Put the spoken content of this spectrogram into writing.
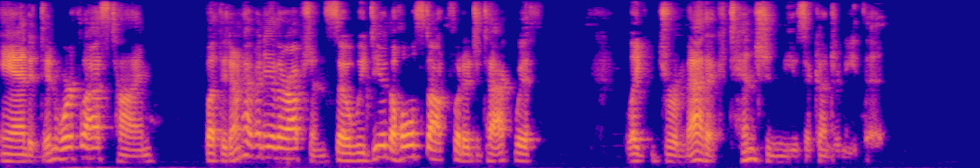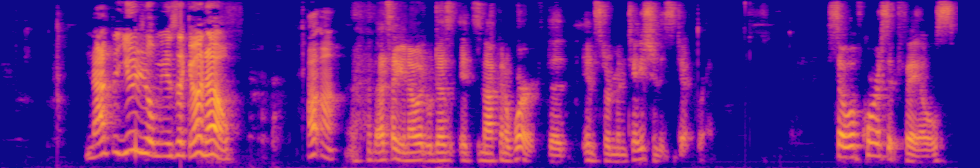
and it didn't work last time, but they don't have any other options. So we do the whole stock footage attack with like dramatic tension music underneath it. Not the usual music. Oh no. Uh uh That's how you know it does. It's not going to work. The instrumentation is different. So of course it fails,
